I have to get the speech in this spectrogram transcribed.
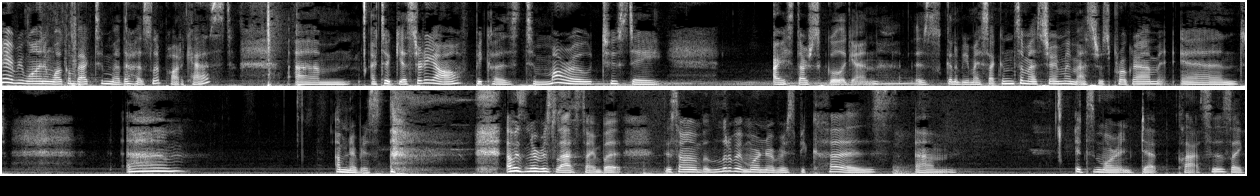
Hey everyone, and welcome back to Mother Hustler podcast. Um, I took yesterday off because tomorrow, Tuesday, I start school again. It's going to be my second semester in my master's program, and um, I'm nervous. I was nervous last time, but this time I'm a little bit more nervous because um, it's more in depth classes. Like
